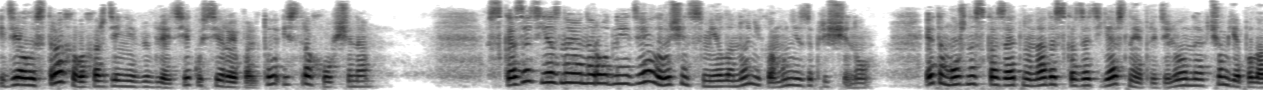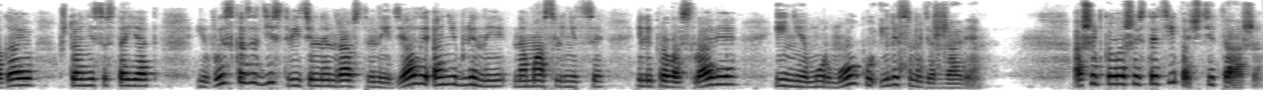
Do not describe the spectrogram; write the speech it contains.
Идеалы Страхова – хождение в библиотеку, серое пальто и страховщина. Сказать «я знаю народные идеалы» очень смело, но никому не запрещено. Это можно сказать, но надо сказать ясно и определенно, в чем я полагаю, что они состоят, и высказать действительные нравственные идеалы, а не блины на масленице или православие, и не мурмолку или самодержавие. Ошибка вашей статьи почти та же.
